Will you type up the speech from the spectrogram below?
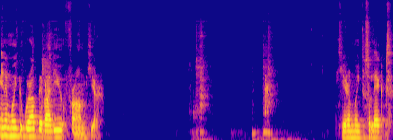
And I'm going to grab the value from here. Here I'm going to select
